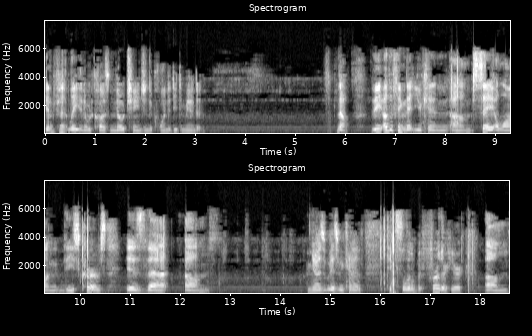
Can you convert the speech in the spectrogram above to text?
infinitely and it would cause no change in the quantity demanded. Now, the other thing that you can um, say along these curves is that um, you know, as, as we kind of take this a little bit further here, um,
